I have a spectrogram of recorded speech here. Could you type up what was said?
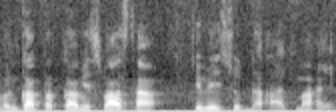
उनका पक्का विश्वास था कि वे शुद्ध आत्मा हैं।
